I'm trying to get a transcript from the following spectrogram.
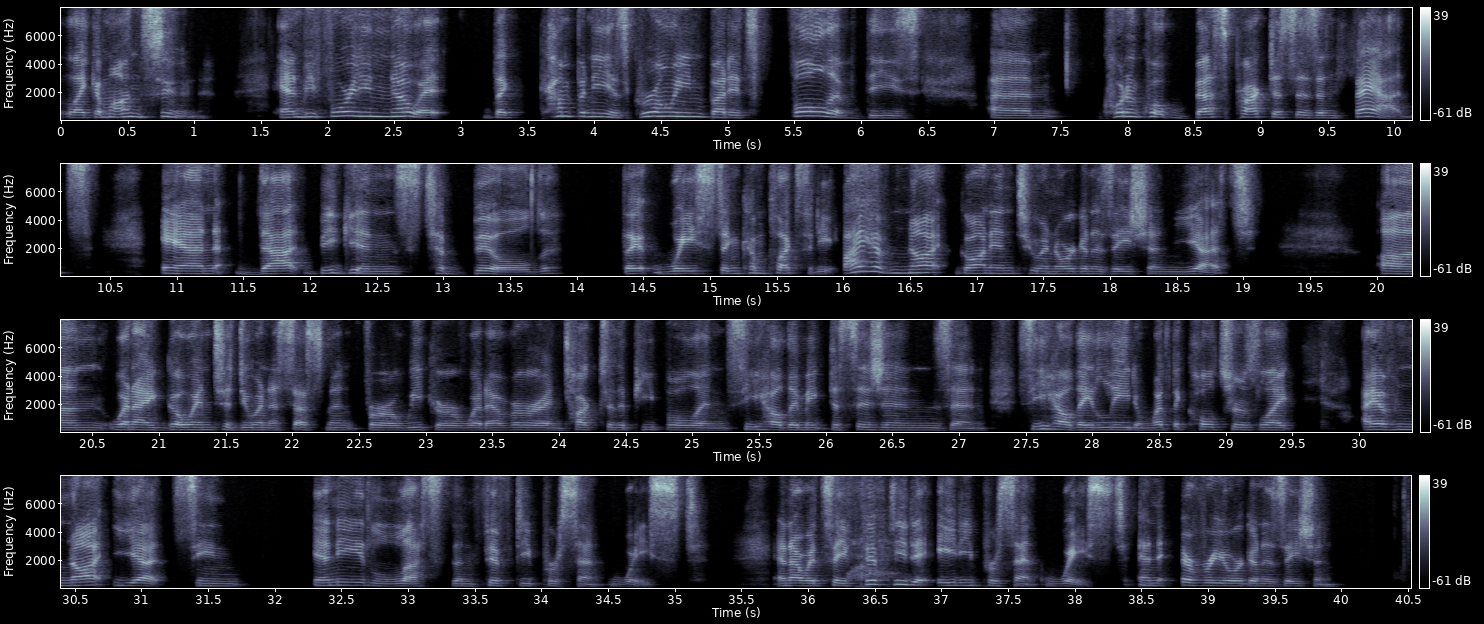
like a monsoon. And before you know it, the company is growing, but it's full of these um, quote unquote best practices and fads. And that begins to build the waste and complexity. I have not gone into an organization yet. Um, when I go in to do an assessment for a week or whatever and talk to the people and see how they make decisions and see how they lead and what the culture is like, I have not yet seen any less than 50% waste. And I would say wow. 50 to 80% waste in every organization.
